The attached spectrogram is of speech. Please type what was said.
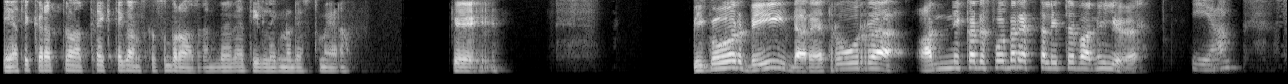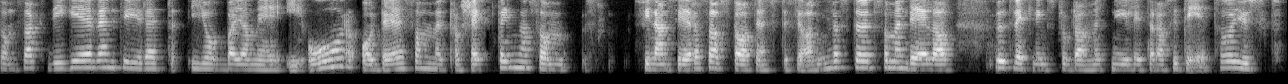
Jag tycker att du har täckt det ganska så bra, sen behöver jag tillägga desto mera. Okej. Okay. Vi går vidare. Jag tror eh, Annika, du får berätta lite vad ni gör. Ja, som sagt, Digiäventyret jobbar jag med i år och det är som med projektpengar som finansieras av statens specialunderstöd som en del av utvecklingsprogrammet Ny litteracitet och just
